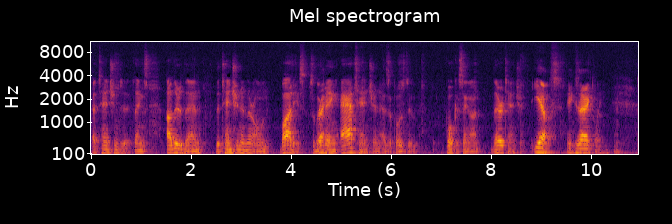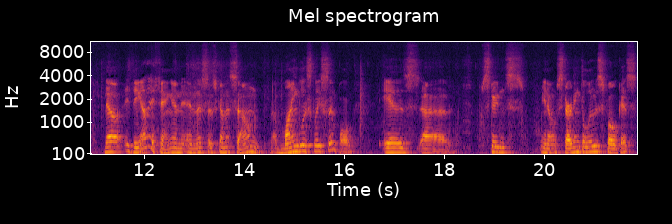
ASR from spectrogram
attention to things other than the tension in their own bodies. So they're Right. paying attention as opposed to focusing on their tension. Yes, exactly. Now, the other thing, and, and this is going to sound mindlessly simple, is uh, students, you know, starting to lose focus,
